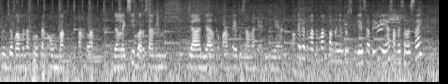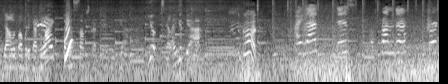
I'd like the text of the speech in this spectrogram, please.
mencoba menaklukkan ombak entahlah. Dan Lexi barusan jalan-jalan ke pantai bersama adik-adiknya oke deh teman-teman pantengin terus video satu ini ya. Sampai selesai jangan lupa berikan like dan subscribe ya juga yuk saya lanjut ya. Good I got this from the bird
